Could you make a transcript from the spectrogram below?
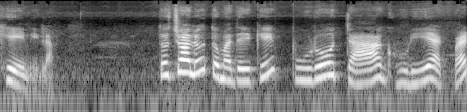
খেয়ে নিলাম। তো চলো তোমাদেরকে পুরোটা ঘুরিয়ে একবার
